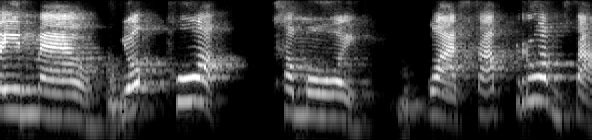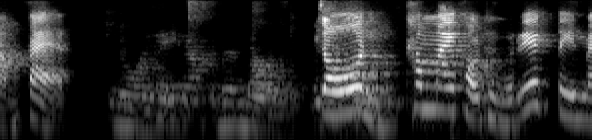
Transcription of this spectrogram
ตีนแมวยกพวกขโมย กวาดทรัพย์ร่วมสามแสนโจรทำไมเขาถึงเรียกตีนแม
